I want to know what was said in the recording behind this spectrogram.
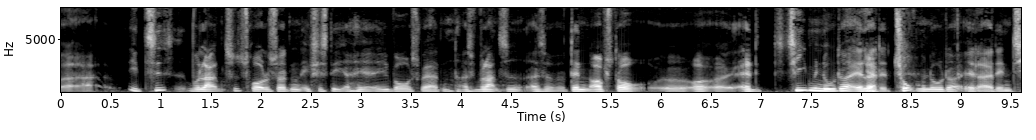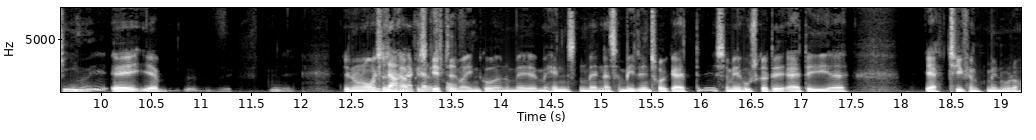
øh, i tid, hvor lang tid tror du så, den eksisterer her i vores verden? Altså, hvor lang tid? Altså, den opstår, øh, og, og er det 10 minutter, eller Ja. er det 2 minutter, eller er det en time? Øh, jeg, det er nogle år siden, jeg har beskæftiget mig indgående med, med hændelsen, men altså mit indtryk er, at, som jeg husker det, er det øh, ja, 10-15 minutter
